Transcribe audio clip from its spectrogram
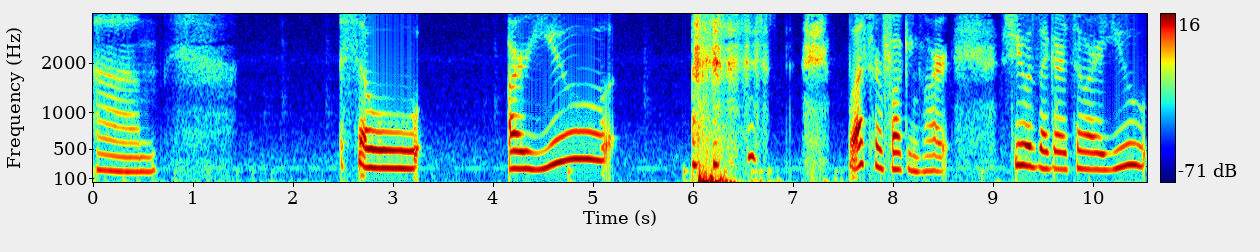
um, so are you. Bless her fucking heart. She was like, So are you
